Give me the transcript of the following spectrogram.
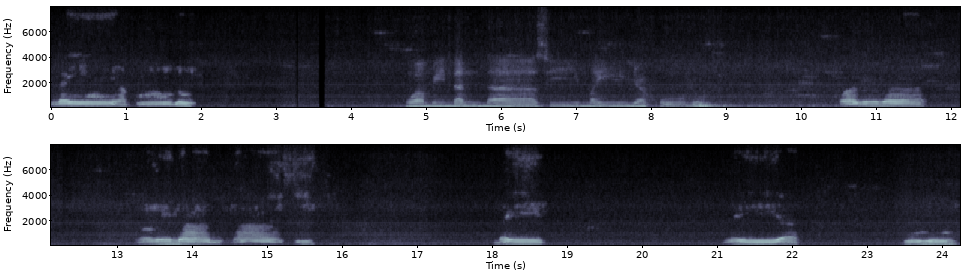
Mây yakulu. وَمِنَ النَّاسِ مَن يَقُولُ ومن ومن الناس من من يقول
